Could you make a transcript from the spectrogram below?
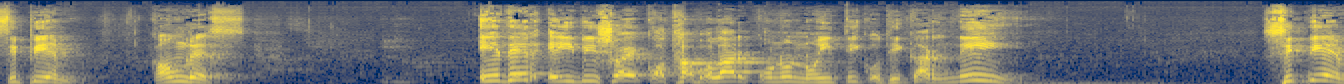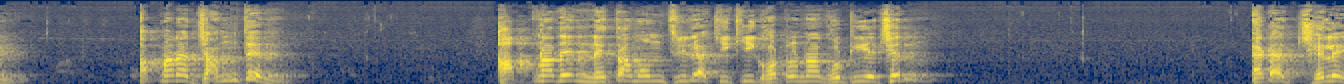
সিপিএম, কংগ্রেস, এদের এই বিষয়ে কথা বলার কোনো নৈতিক অধিকার নেই। সিপিএম, আপনারা জানতেন আপনাদের নেতা মন্ত্রীরা কি কি ঘটনা ঘটিয়েছেন? একটা ছেলে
